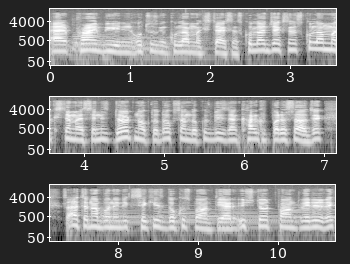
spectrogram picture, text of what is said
eğer Prime üyeliğini 30 gün kullanmak isterseniz kullanacaksınız. Kullanmak istemezseniz 4.99 bizden kargo parası alacak. Zaten abonelik 8-9 pound yani 3-4 pound verilerek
